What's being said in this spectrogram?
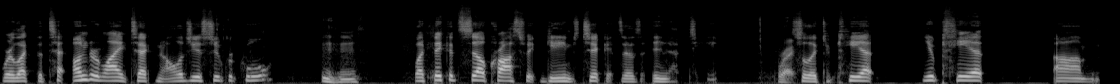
where like the te- underlying technology is super cool. Mm-hmm. Like they could sell CrossFit Games tickets as an NFT. Right. So like you can't you can't um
